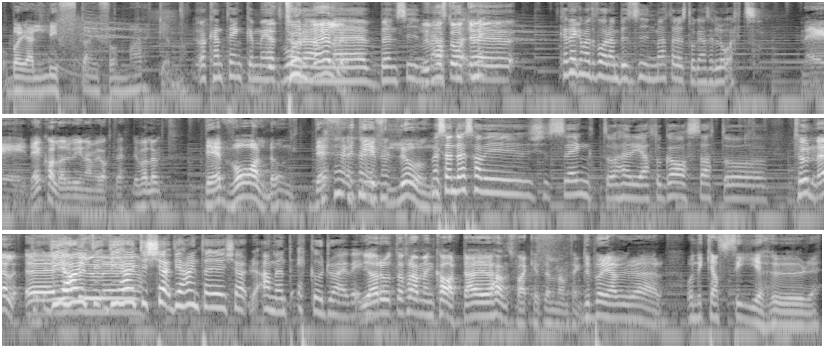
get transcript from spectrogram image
och börjar lyfta ifrån marken. Jag kan tänka mig att Tunnel! våran eh, bensinmätare... Vi måste åka... Men, kan tänka mig att våran bensinmätare står ganska lågt. Nej, det kollade vi innan vi åkte. Det var lugnt. Det var lugnt, definitivt lugnt. Men sen dess har vi svängt och härjat och gasat och... Tunnel! Eh, vi, har vill, inte, vi har eh, inte, kört, vi har inte kört, använt eco-driving. Jag rotar fram en karta ur handskfacket eller någonting. Du börjar vid det här och ni kan se hur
